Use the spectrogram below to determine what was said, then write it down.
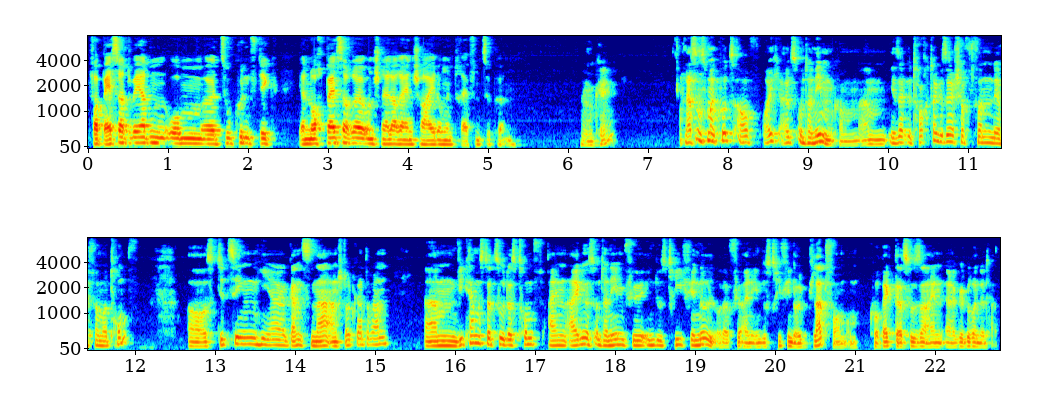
verbessert werden, um äh, zukünftig ja noch bessere und schnellere Entscheidungen treffen zu können. Okay. Lass uns mal kurz auf euch als Unternehmen kommen. Ähm, ihr seid eine Tochtergesellschaft von der Firma Trumpf aus Ditzingen, hier ganz nah an Stuttgart dran. Ähm, wie kam es dazu, dass Trumpf ein eigenes Unternehmen für Industrie 4.0 oder für eine Industrie 4.0 Plattform, um korrekter zu sein, äh, gegründet hat?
